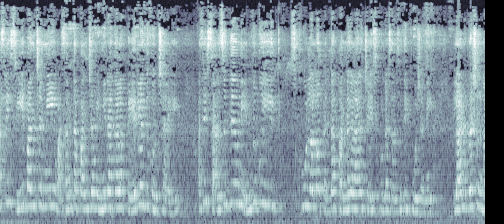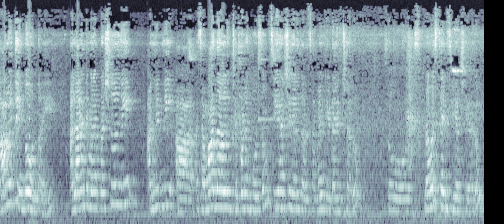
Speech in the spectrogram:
అసలు ఈ శ్రీ పంచమి వసంత పంచమి ఇన్ని రకాల పేర్లు ఎందుకు వచ్చాయి? అసలు ఈ సరస్వతి దేవుని ఎందుకు ఈ స్కూళ్ళలో పెద్ద పండుగలాగా చేసుకుంటారు సరస్వతి పూజని? ఇలాంటి ప్రశ్నలు నాలో అయితే ఎన్నో ఉన్నాయి. అలాంటి మన ప్రశ్నల్ని అన్నిటినీ ఆ సమాధానాలు చెప్పడం కోసం శ్రీహర్ష గారు తన సమయం కేటాయించారు. సో నమస్తే అండి శ్రీహర్ష గారు.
